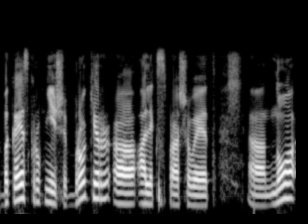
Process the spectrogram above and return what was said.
БКС крупнейший брокер, Алекс спрашивает, но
